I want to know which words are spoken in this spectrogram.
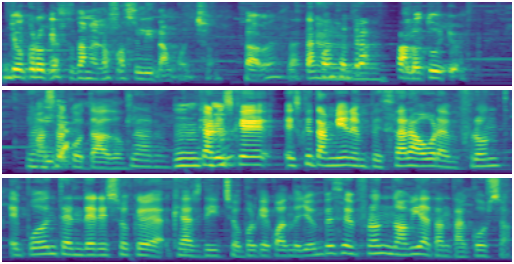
yo creo que esto también lo facilita mucho, ¿sabes? O sea, estás Claro, concentrado claro. para lo tuyo. Más acotado. Claro. Claro, es que, es que también empezar ahora en front, eh, puedo entender eso que, que has dicho, porque cuando yo empecé en front no había tanta cosa.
